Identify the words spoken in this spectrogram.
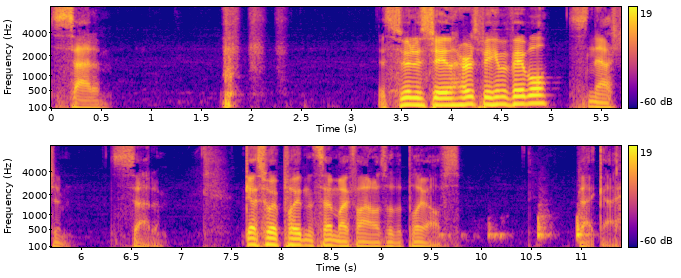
Sat him. as soon as Jalen Hurts became available, snatched him. Sat him. Guess who I played in the semifinals of the playoffs? That guy.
